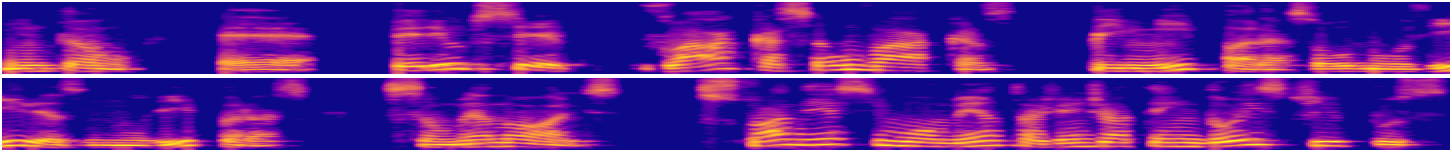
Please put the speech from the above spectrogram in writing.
Então, é, período seco, vacas são vacas, primíparas ou novilhas e novíparas são menores. Só nesse momento a gente já tem dois tipos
